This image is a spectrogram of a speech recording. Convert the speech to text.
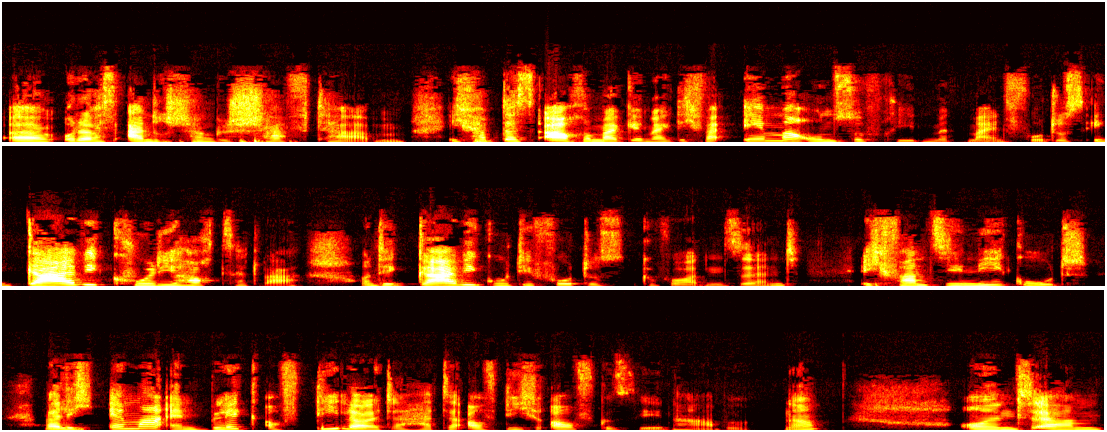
äh, oder was andere schon geschafft haben. Ich habe das auch immer gemerkt. Ich war immer unzufrieden mit meinen Fotos, egal wie cool die Hochzeit war und egal wie gut die Fotos geworden sind. Ich fand sie nie gut, weil ich immer einen Blick auf die Leute hatte, auf die ich aufgesehen habe. Ne? Und ähm,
